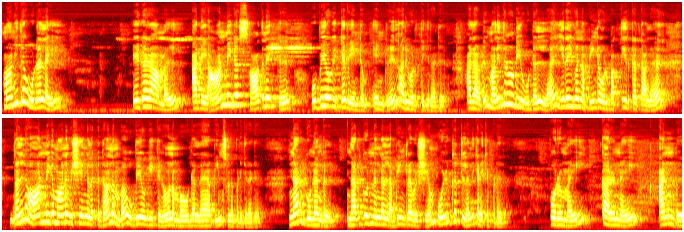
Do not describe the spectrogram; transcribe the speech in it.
மனித உடலை இகழாமல் அதை ஆன்மீக சாதனைக்கு உபயோகிக்க வேண்டும் என்று அறிவுறுத்துகிறது. அதாவது மனிதனுடைய உடலில் இறைவன் அப்படின்ற ஒரு பக்தி இருக்கிறதால நல்ல ஆன்மீகமான விஷயங்களுக்கு தான் நம்ம உபயோகிக்கணும் நம்ம உடலை அப்படின்னு சொல்லப்படுகிறது. நற்குணங்கள் நற்குணங்கள் அப்படின்ற விஷயம் ஒழுக்கத்திலேருந்து கிடைக்கப்படுது. பொறுமை கருணை அன்பு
